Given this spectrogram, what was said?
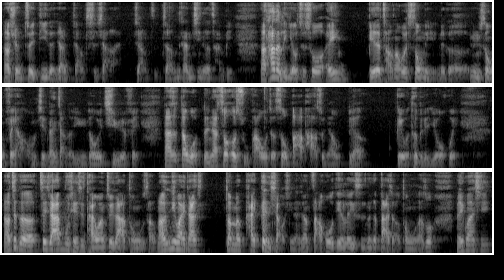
然后选最低的，这样这样吃下来，这样子这样你才能进那个产品。那他的理由是说，哎，别的厂商会收你那个运送费，哈，我们简单讲的运送费契约费。但是当我人家收二十五趴，我就收八趴，所以你要要给我特别的优惠？然后这个这家目前是台湾最大的通路商，然后另外一家专门开更小型的，像杂货店类似那个大小通路。他说没关系，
